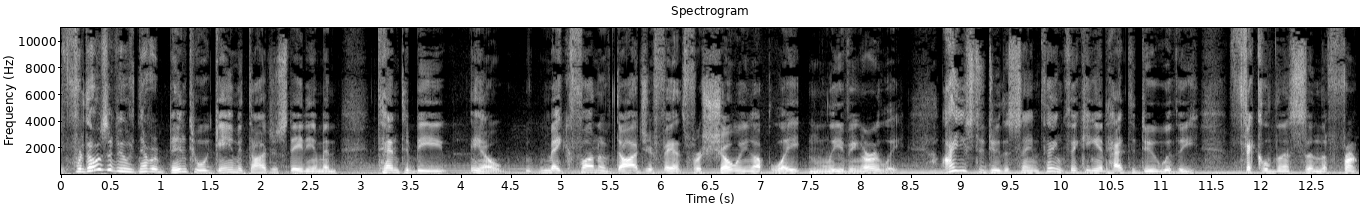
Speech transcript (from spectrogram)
for those of you who've never been to a game at Dodger Stadium and tend to be, you know, make fun of Dodger fans for showing up late and leaving early, I used to do the same thing, thinking it had to do with the fickleness and the front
